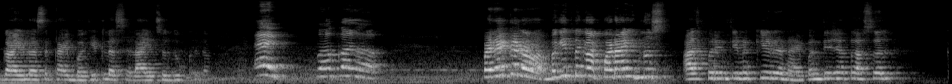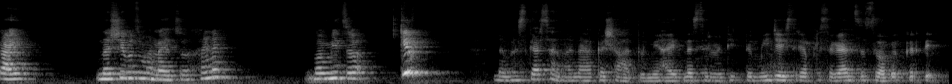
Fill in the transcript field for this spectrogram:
गायीनं असं काय बघितलं असेल आईचं दुःख पण नाही करावा बघितलं का? पडाई नुस आजपर्यंत तिनं केलं नाही पण त्याच्यात असल काय नशीबच म्हणायचं है ना? मम्मीचं किप नमस्कार सर्वांना कशा आहात तुम्ही? आहेत ना सर्व ठीक? तर मी जयश्री आपल्या सगळ्यांचं स्वागत करते.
